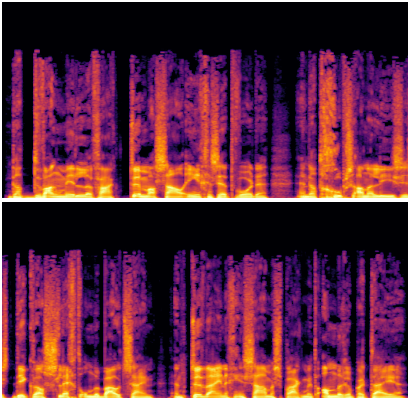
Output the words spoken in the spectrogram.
dat dwangmiddelen vaak te massaal ingezet worden en dat groepsanalyses dikwijls slecht onderbouwd zijn en te weinig in samenspraak met andere partijen,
